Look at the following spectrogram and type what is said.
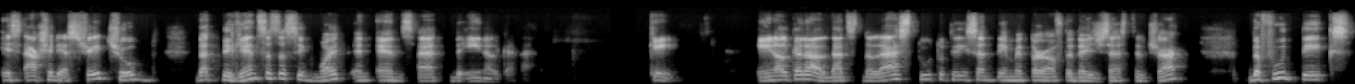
is actually a straight tube that begins as a sigmoid and ends at the anal canal. Okay. Anal canal, that's the last 2 to 3 centimeter of the digestive tract. The food takes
